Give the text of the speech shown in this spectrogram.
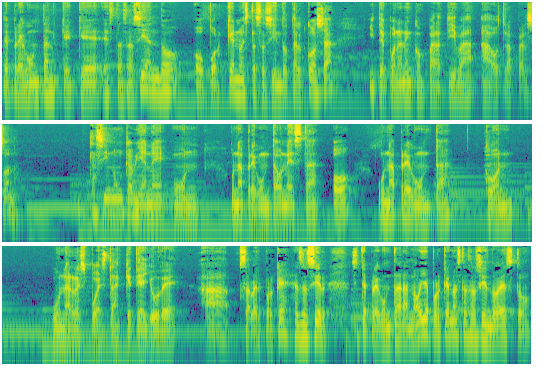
Te preguntan qué estás haciendo o por qué no estás haciendo tal cosa y te ponen en comparativa a otra persona. Casi nunca viene un, una pregunta honesta o una pregunta con una respuesta que te ayude a saber por qué. Es decir, si te preguntaran, oye, ¿por qué no estás haciendo esto?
